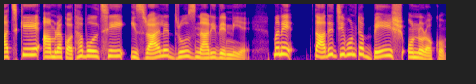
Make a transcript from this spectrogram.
আজকে আমরা কথা বলছি ইসরায়েলের দ্রুজ নারীদের নিয়ে। মানে তাদের জীবনটা বেশ অন্যরকম।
